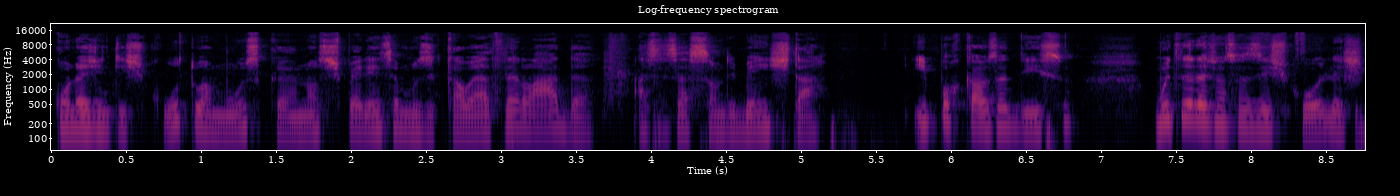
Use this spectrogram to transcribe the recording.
quando a gente escuta uma música, a nossa experiência musical é atrelada à sensação de bem-estar. E por causa disso, muitas das nossas escolhas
